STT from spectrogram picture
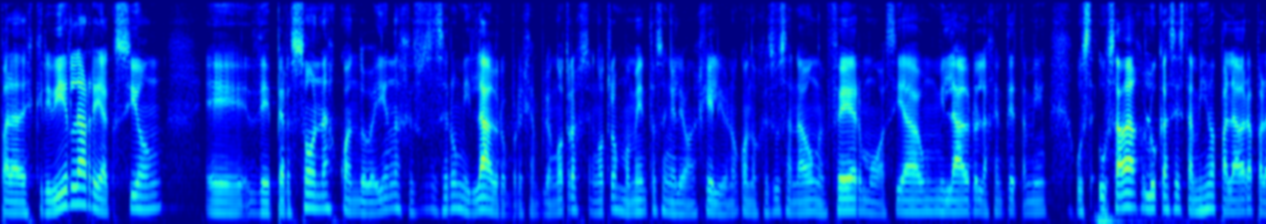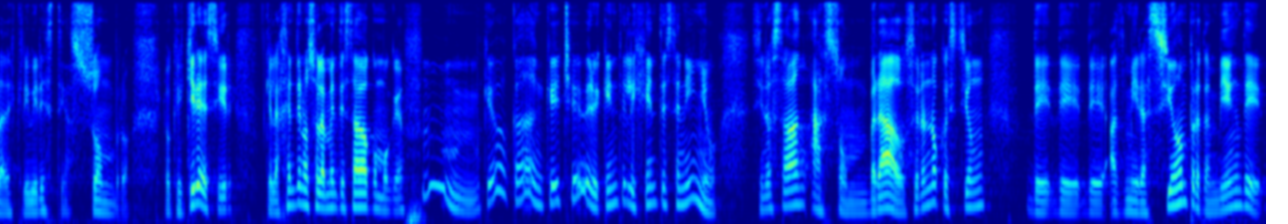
para describir la reacción eh, de personas cuando veían a Jesús hacer un milagro, por ejemplo, en otros, en otros momentos en el Evangelio, ¿no? cuando Jesús sanaba a un enfermo, hacía un milagro, la gente también usaba Lucas esta misma palabra para describir este asombro. Lo que quiere decir que la gente no solamente estaba como que, hmm, qué bacán, qué chévere, qué inteligente este niño, sino estaban asombrados. Era una cuestión de, de admiración, pero también de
